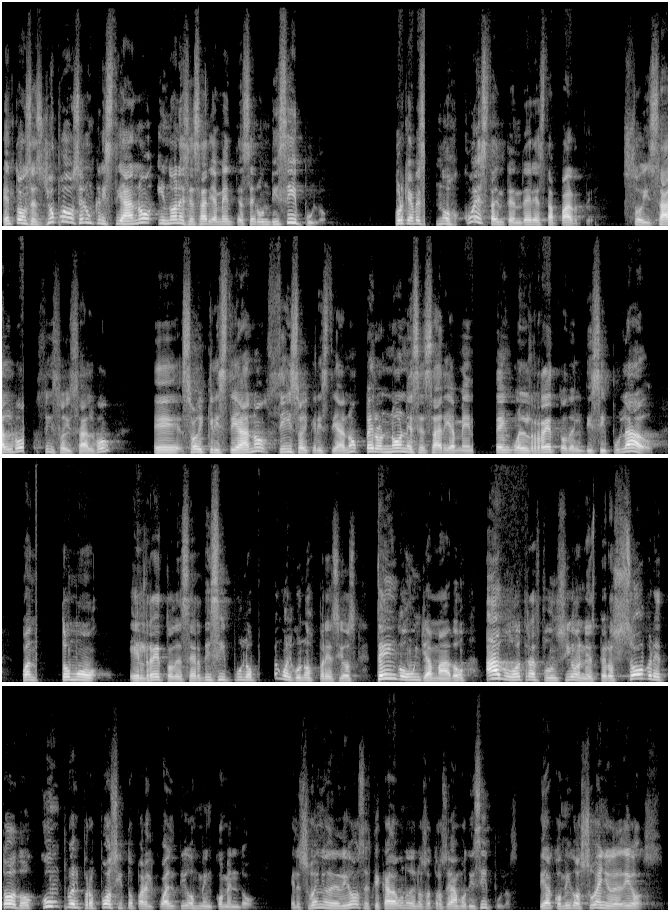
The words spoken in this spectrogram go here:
Entonces, yo puedo ser un cristiano y no necesariamente ser un discípulo. Porque a veces nos cuesta entender esta parte. ¿Soy salvo? Sí, soy salvo eh, ¿Soy cristiano? Sí, soy cristiano, pero no necesariamente tengo el reto del discipulado. Cuando tomo el reto de ser discípulo, pago algunos precios, tengo un llamado, hago otras funciones, pero sobre todo cumplo el propósito para el cual Dios me encomendó. El sueño de Dios es que cada uno de nosotros seamos discípulos. Diga conmigo, sueño de Dios.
